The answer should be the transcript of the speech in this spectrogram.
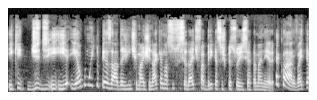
E que de, de, e, e é algo muito pesado a gente imaginar que a nossa sociedade fabrica essas pessoas de certa maneira. É claro, vai ter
